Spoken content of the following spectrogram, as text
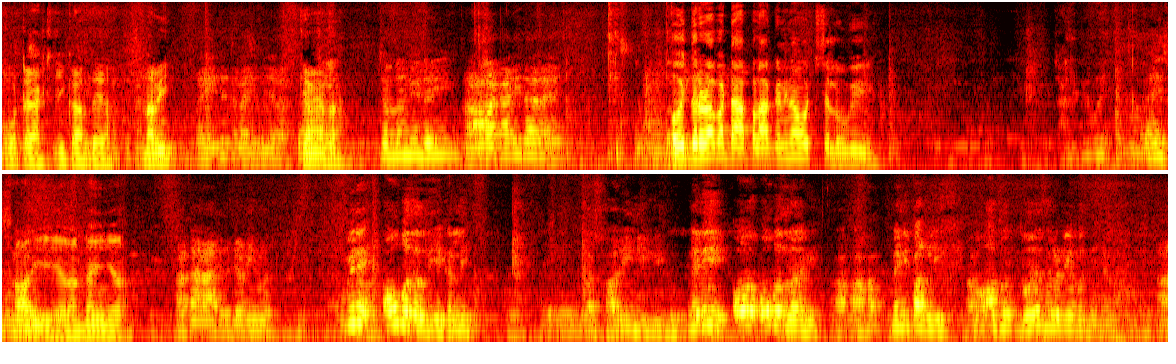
ਉਹ ਟੈਸਟ ਜੀ ਕਰਦੇ ਆ। ਨਵੀਂ? ਕਿਵੇਂ ਫਿਰ? ਚੱਲਣ ਨਹੀਂ ਡਈ। ਆਹ ਕਾਹਦੀ ਦਰ ਹੈ ਉਹ ਇਧਰ ਜਿਹੜਾ ਵੱਡਾ ਪਲੱਗ ਨਹੀਂ ਨਾ ਉਹ ਚ ਚੱਲੂਗੀ। ਸਾਰੀ ਯਾਰ ਨਹੀਂ ਯਾਰ। ਆ ਤਾਂ ਰਾਤ ਦੀ ਜੋੜੀ ਹੁਣ। ਵੀਰੇ ਉਹ ਬਦਲਦੀ ਹੈ ਕੱਲੀ ਸਾਰੀ ਨੀਲੀ ਹੋ ਨਹੀਂ ਨਹੀਂ ਉਹ ਉਹ ਬਦਲਾਂਗੇ। ਆਹ ਨਹੀਂ ਨਹੀਂ ਪਰਲੀ। ਉਹ ਦੋਨੇ ਸਲੋਟੀਆਂ ਬਦਲੀਆਂ ਆ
